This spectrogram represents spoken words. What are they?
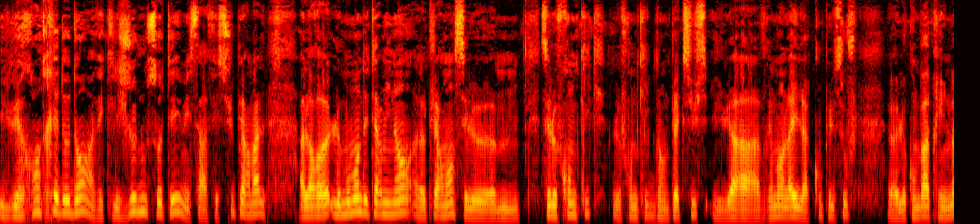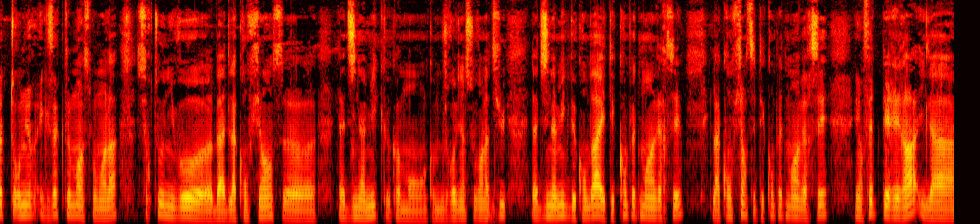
Il lui est rentré dedans avec les genoux sautés, mais ça a fait super mal. Alors euh, le moment déterminant, euh, clairement, c'est le c'est le front kick, le front kick dans le plexus. Il lui a vraiment là, il a coupé le souffle. le combat a pris une autre tournure exactement à ce moment-là, surtout au niveau bah, de la confiance, la dynamique, comme on, comme je reviens souvent là-dessus, la dynamique de combat a été complètement inversée. La confiance était complètement Et en fait, Pereira, il, a,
